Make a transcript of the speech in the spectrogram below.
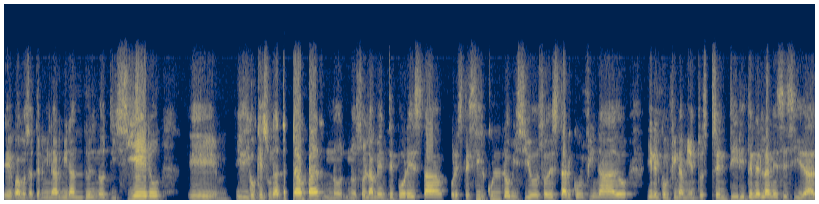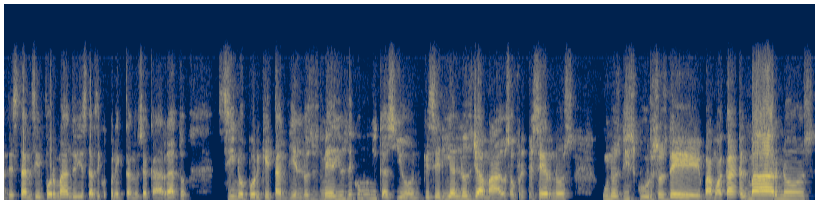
eh, vamos a terminar mirando el noticiero. Eh, y digo que es una trampa no, no solamente por, esta, por este círculo vicioso de estar confinado y en el confinamiento sentir y tener la necesidad de estarse informando y estarse conectándose a cada rato, sino porque también los medios de comunicación, que serían los llamados a ofrecernos unos discursos de vamos a calmarnos,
